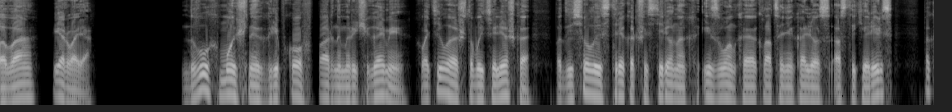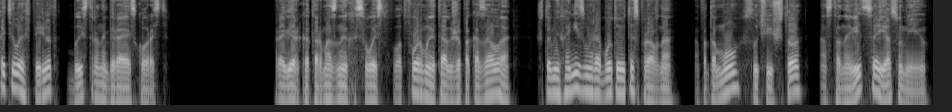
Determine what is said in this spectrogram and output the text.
Глава первая. Двух мощных грибков парными рычагами хватило, чтобы тележка под веселый стрекот шестеренок и звонкое клацанье колес о стыке рельс покатила вперед, быстро набирая скорость. Проверка тормозных свойств платформы также показала, что механизмы работают исправно, а потому, случае что, остановиться я сумею.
